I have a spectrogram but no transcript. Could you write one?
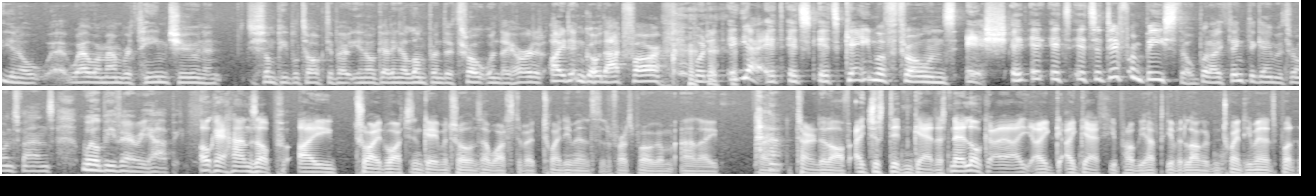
you know, well remembered theme tune and. Some people talked about, you know, getting a lump in their throat when they heard it. I didn't go that far, but it, it, yeah, it, it's it's Game of Thrones ish. It, it, it's it's a different beast though, but I think the Game of Thrones fans will be very happy. Okay, hands up. I tried watching Game of Thrones. I watched about 20 minutes of the first program and I turned, turned it off. I just didn't get it. Now, look, I, I, I get you probably have to give it longer than 20 minutes, but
